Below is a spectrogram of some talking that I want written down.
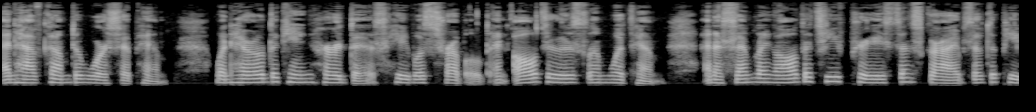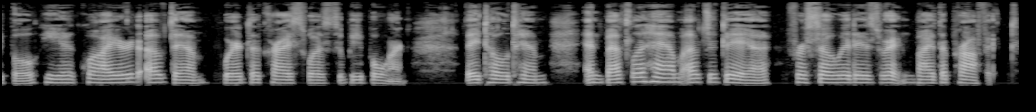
and have come to worship him. When Herod the king heard this, he was troubled, and all Jerusalem with him. And assembling all the chief priests and scribes of the people, he inquired of them where the Christ was to be born. They told him, In Bethlehem of Judea, for so it is written by the prophet.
